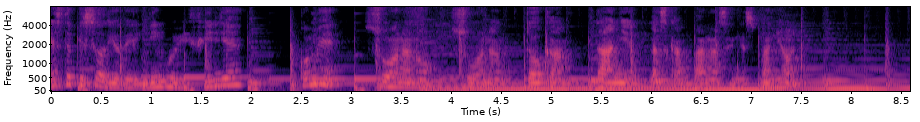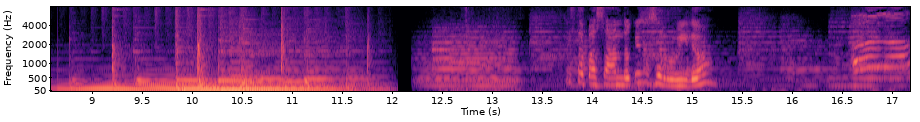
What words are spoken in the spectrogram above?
episodio di Lingue di Figlie, come suonano, suonan, tocan, tañen las campanas en español? ¿Qué está pasando? ¿Qué es ese ruido? La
